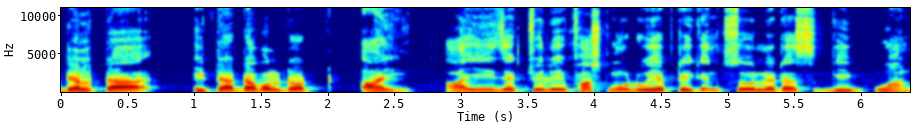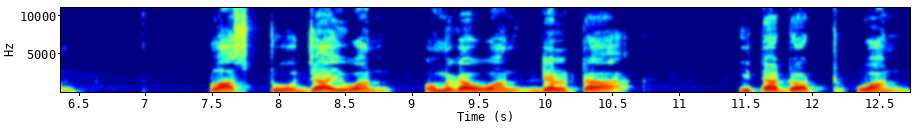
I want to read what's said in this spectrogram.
delta eta double dot i, i is actually first mode we have taken. So, let us give 1 plus 2 xi 1 omega 1 delta eta dot 1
